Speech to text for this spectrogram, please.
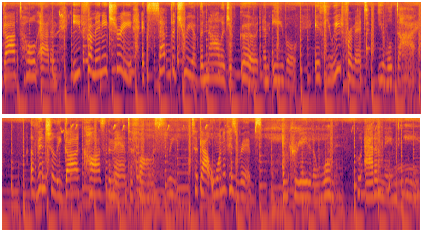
God told Adam, Eat from any tree except the tree of the knowledge of good and evil. If you eat from it, you will die. Eventually, God caused the man to fall asleep, took out one of his ribs, and created a woman who Adam named Eve.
